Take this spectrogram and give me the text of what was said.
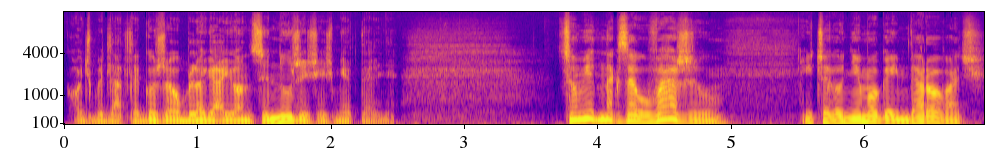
Choćby dlatego, że oblegający nuży się śmiertelnie. Com jednak zauważył i czego nie mogę im darować,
